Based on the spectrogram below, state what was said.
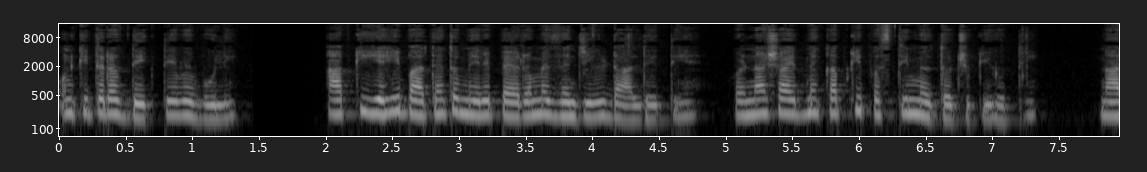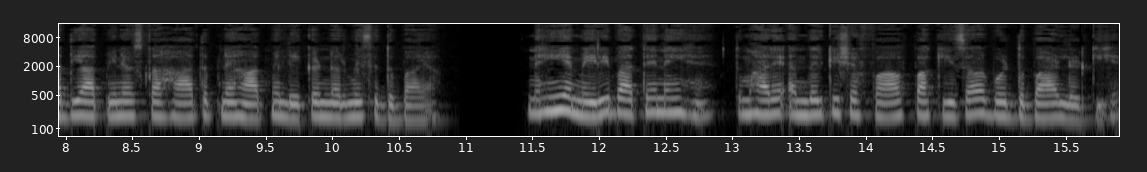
ان کی طرف دیکھتے ہوئے بولی، آپ کی یہی باتیں تو میرے پیروں میں زنجیر ڈال دیتی ہیں، ورنہ شاید میں کب کی پستی میں اتر چکی ہوتی۔ نادیا آپی نے اس کا ہاتھ اپنے ہاتھ میں لے کر نرمی سے دبایا۔ نہیں، یہ میری باتیں نہیں ہیں۔ تمہارے اندر کی شفاف، پاکیزہ اور بردبار لڑکی ہے،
